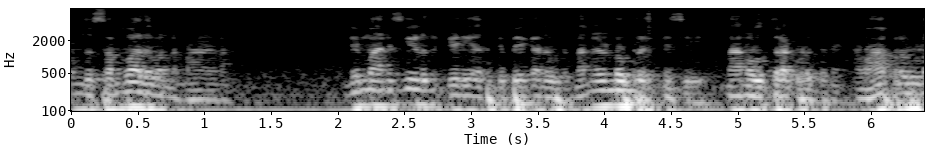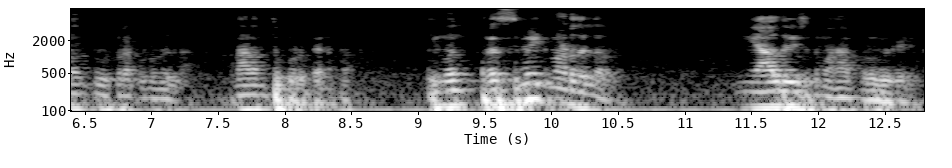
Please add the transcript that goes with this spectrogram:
ಒಂದು ಸಂವಾದವನ್ನು ಮಾಡೋಣ. ನಿಮ್ಮ ಅನಿಸಿಕೆಗಳನ್ನು ಕೇಳಿ, ಅದಕ್ಕೆ ಬೇಕಾದ ಉತ್ತರ ನನ್ನನ್ನು ಪ್ರಶ್ನಿಸಿ. ನಾನು ಉತ್ತರ ಕೊಡ್ತೇನೆ ಮಹಾಪ್ರಭುಗಳಂತೂ ಉತ್ತರ ಕೊಡೋದಿಲ್ಲ ನಾನಂತೂ ಕೊಡ್ತೇನಪ್ಪ ಹಿಂಗೊಂದು ಪ್ರೆಸ್ ಮೀಟ್ ಮಾಡೋದಿಲ್ಲ ಅವರು. ಯಾವ ದೇಶದ ಮಹಾಪ್ರಭು ಹೇಳಿ.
